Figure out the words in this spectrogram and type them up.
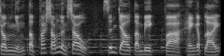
trong những tập phát sóng lần sau. Xin chào, tạm biệt và hẹn gặp lại!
